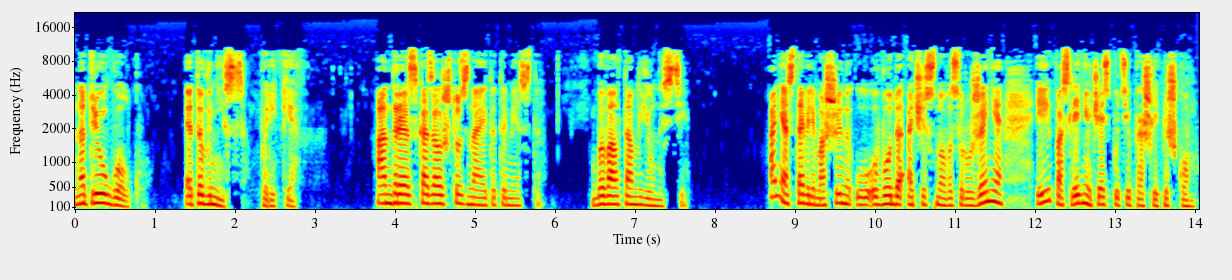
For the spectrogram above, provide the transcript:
«На треуголку. Это вниз, по реке». Андреа сказал, что знает это место. Бывал там в юности. Они оставили машины у водоочистного сооружения и последнюю часть пути прошли пешком.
